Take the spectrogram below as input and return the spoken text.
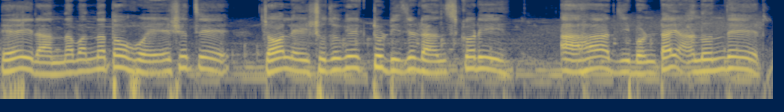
এই রান্না বান্না তো হয়ে এসেছে। চল এই সুযোগে একটু ডিজে ডান্স করি। আহা, জীবনটাই আনন্দের।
